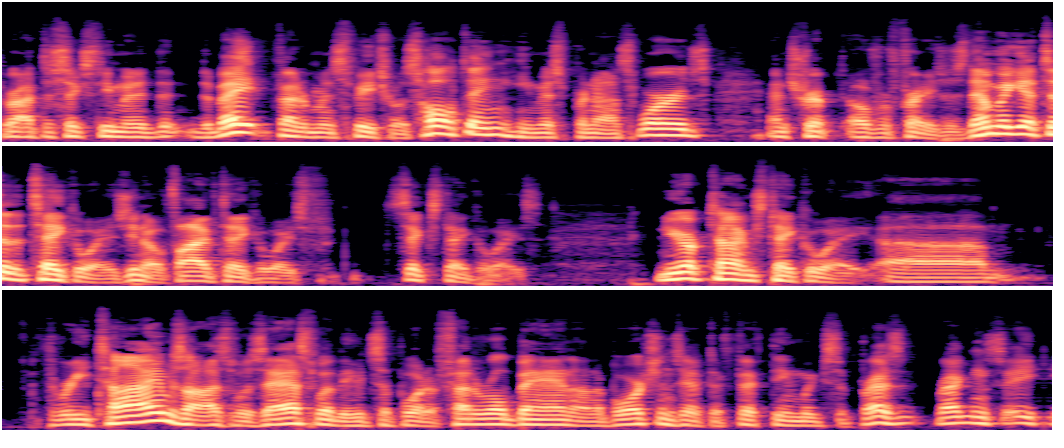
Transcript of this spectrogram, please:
Throughout the 60 minute d- debate, Fetterman's speech was halting. He mispronounced words and tripped over phrases. Then we get to the takeaways, you know, five takeaways, six takeaways. New York Times takeaway. Um, three times, Oz was asked whether he would support a federal ban on abortions after 15 weeks of pres- pregnancy.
